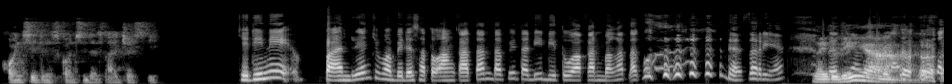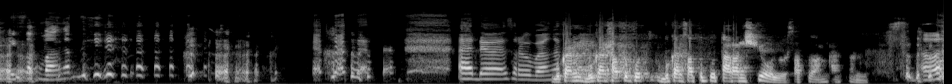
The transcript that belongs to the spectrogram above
coincidence coincidence aja sih jadi ini Pak Andrian cuma beda satu angkatan tapi tadi dituakan banget aku dasarnya nah itu dia iseng-iseng banget nih Aduh, seru banget. Bukan ya. bukan satu put, bukan satu putaran show loh, satu angkatan. Satu oh.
